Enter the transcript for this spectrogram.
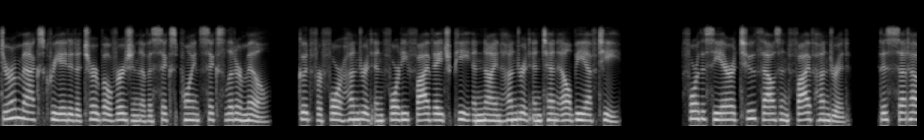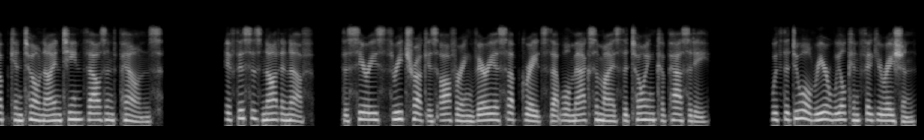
Duramax created a turbo version of a 6.6-liter mill, good for 445 HP and 910 lb-ft. For the Sierra 2500, this setup can tow 19,000 pounds. If this is not enough, the Series 3 truck is offering various upgrades that will maximize the towing capacity. With the dual rear wheel configuration,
